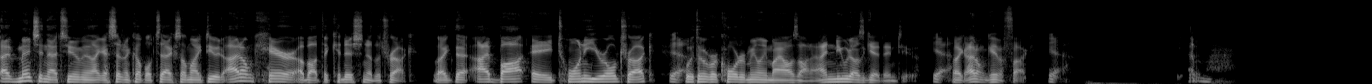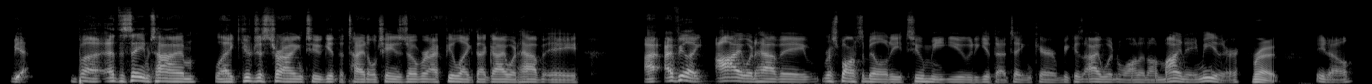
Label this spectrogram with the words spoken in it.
I, I've mentioned that to him, and like I said in a couple of texts, I'm like, dude, I don't care about the condition of the truck. Like that, I bought a 20 year old truck Yeah. with over a quarter million miles on it. I knew what I was getting into. yeah Like, I don't give a fuck. But at the same time, like you're just trying to get the title changed over. I feel like that guy would have a, I, I feel like I would have a responsibility to meet you to get that taken care of because I wouldn't want it on my name either. Right. You know,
